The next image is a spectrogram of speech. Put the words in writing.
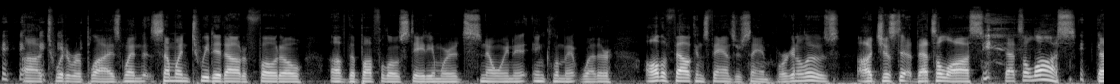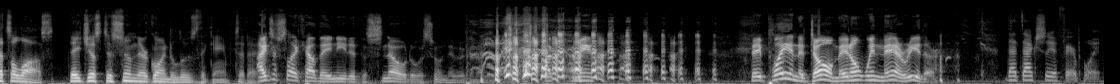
uh, Twitter replies when someone tweeted out a photo of the Buffalo Stadium where it's snowing in inclement weather. All the Falcons fans are saying we're going to lose. Uh, just uh, that's a loss. That's a loss. That's a loss. They just assume they're going to lose the game today. I just like how they needed the snow to assume they were going to lose. I, I mean, they play in the dome. They don't win there either. That's actually a fair point.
